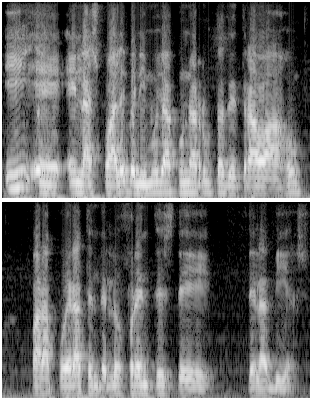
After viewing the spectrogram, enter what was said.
y eh, en las cuales venimos ya con unas rutas de trabajo para poder atender los frentes de, de las vías.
